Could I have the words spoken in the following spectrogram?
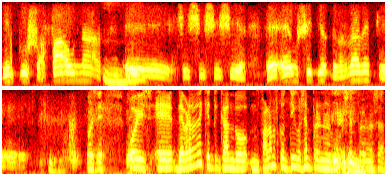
incluso a fauna, uh -huh. eh, sí, sí, sí, sí, é, eh, é un sitio de verdade que... Pois, eh, pois eh, de verdade que cando falamos contigo sempre nos, sempre nos a,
